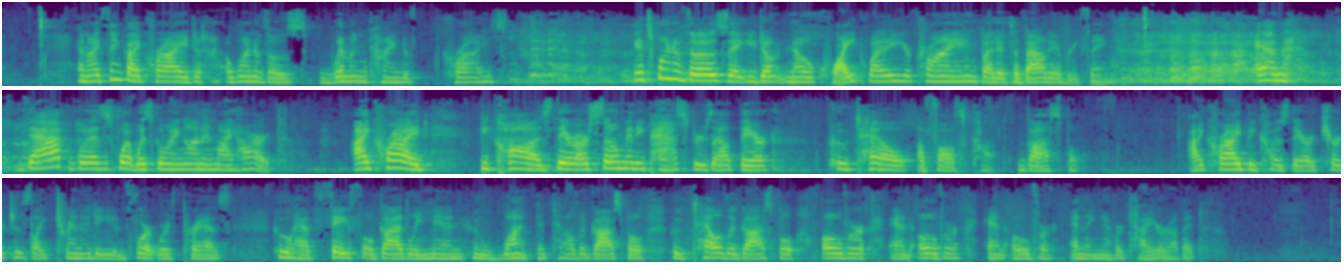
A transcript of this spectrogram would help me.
And I think I cried one of those women kind of cries. it's one of those that you don't know quite why you're crying, but it's about everything. and that was what was going on in my heart. I cried because there are so many pastors out there who tell a false gospel. I cried because there are churches like Trinity and Fort Worth Pres who have faithful, godly men who want to tell the gospel, who tell the gospel over and over and over, and they never tire of it.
